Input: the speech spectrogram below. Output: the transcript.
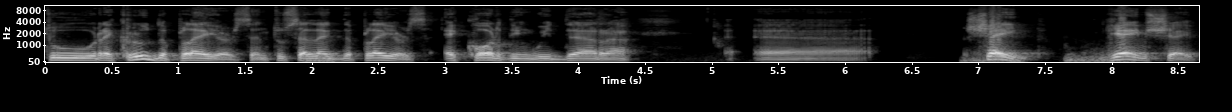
to recruit the players and to select the players according with their uh, uh, shape, game shape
